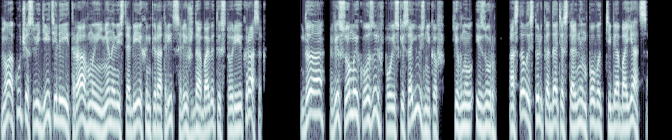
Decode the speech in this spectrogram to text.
ну а куча свидетелей, травмы и ненависть обеих императриц лишь добавят истории красок. «Да, весомый козырь в поиске союзников», – кивнул Изур. «Осталось только дать остальным повод тебя бояться.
